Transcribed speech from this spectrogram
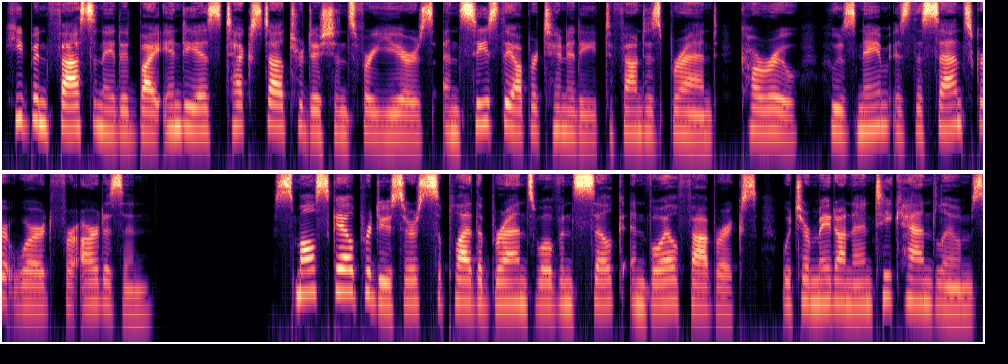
He'd been fascinated by India's textile traditions for years and seized the opportunity to found his brand, Karu, whose name is the Sanskrit word for artisan. Small scale producers supply the brand's woven silk and voile fabrics, which are made on antique hand looms,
